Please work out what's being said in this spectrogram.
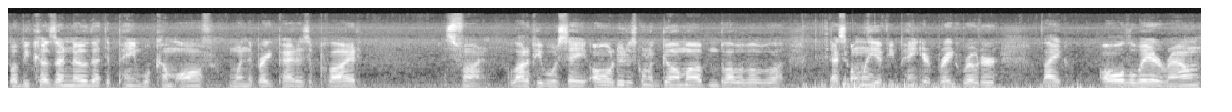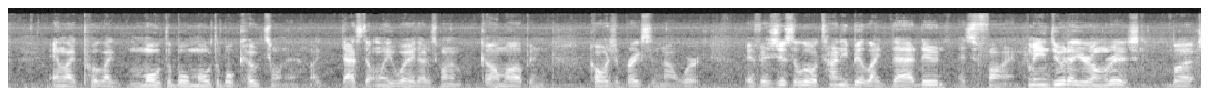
But because I know that the paint will come off when the brake pad is applied, it's fine. A lot of people will say, oh dude, it's gonna gum up and blah, blah, blah, blah. That's only if you paint your brake rotor like all the way around and like put like multiple, multiple coats on it. Like that's the only way that it's gonna gum up and cause your brakes to not work. If it's just a little tiny bit like that, dude, it's fine. I mean, do it at your own risk, but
